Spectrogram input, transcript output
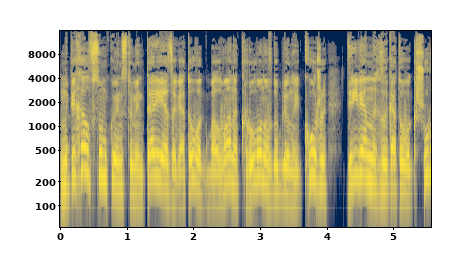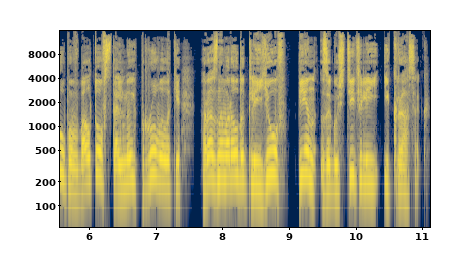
Напихал в сумку инструментария, заготовок, болванок, рулонов дубленой кожи, деревянных заготовок шурупов, болтов, стальной проволоки, разного рода клеев, пен, загустителей и красок.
